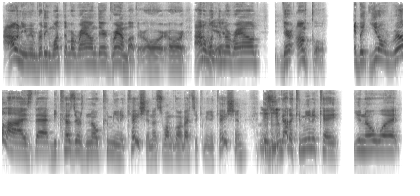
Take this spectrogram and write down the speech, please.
I don't even really want them around their grandmother, or or I don't want yeah. them around their uncle. But you don't realize that because there's no communication. That's why I'm going back to communication. Mm-hmm. Is you mm-hmm. got to communicate. You know what?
